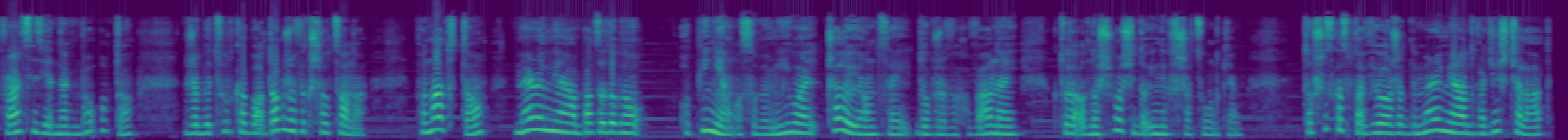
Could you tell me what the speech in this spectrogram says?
Francis jednak dbał o to, żeby córka była dobrze wykształcona. Ponadto Mary miała bardzo dobrą opinię osoby miłej, czarującej, dobrze wychowanej, która odnosiła się do innych z szacunkiem. To wszystko sprawiło, że gdy Mary miała 20 lat,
